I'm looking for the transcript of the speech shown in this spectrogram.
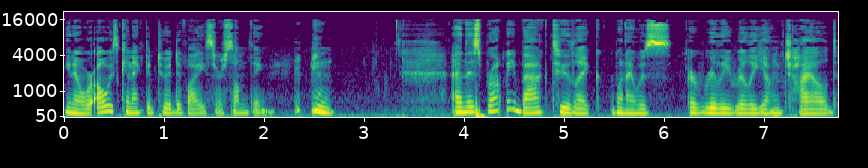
you know we're always connected to a device or something. And this brought me back to like when I was a really, really young child.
